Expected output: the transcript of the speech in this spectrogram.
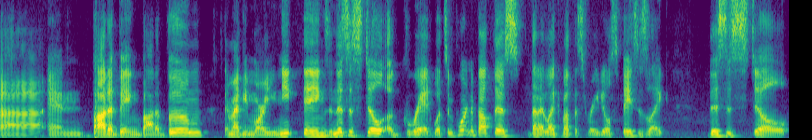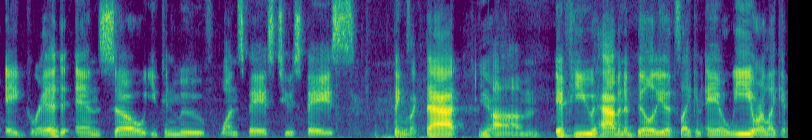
Uh, and bada bing, bada boom. There might be more unique things, and this is still a grid. What's important about this that I like about this radial space is like this is still a grid, and so you can move one space, two space, things like that. Yeah. Um, if you have an ability that's like an AoE, or like if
